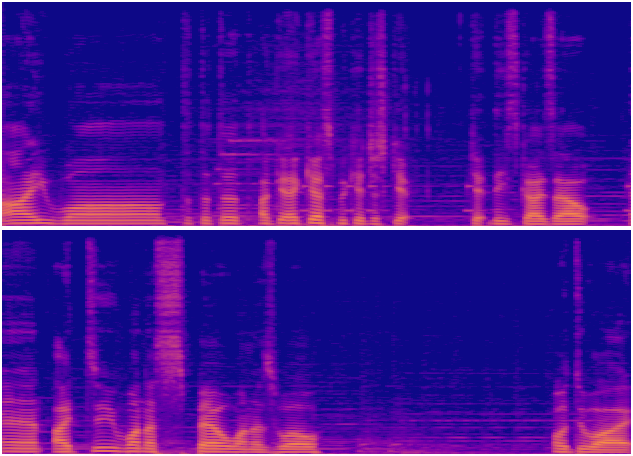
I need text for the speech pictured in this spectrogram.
I want. I guess we could just get get these guys out. And I do want to spell one as well. Or do I?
